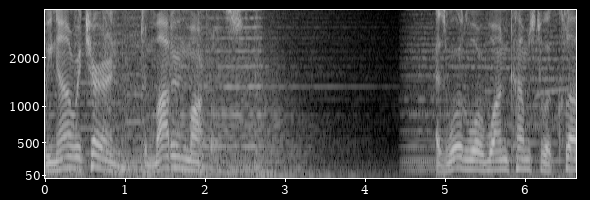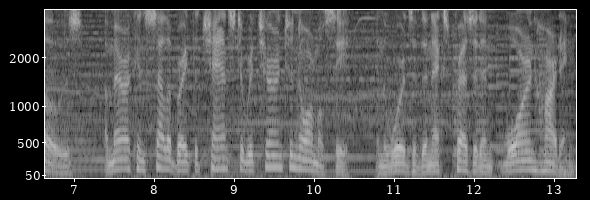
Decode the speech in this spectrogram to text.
We now return to Modern Marvels. As World War I comes to a close, Americans celebrate the chance to return to normalcy, in the words of the next president, Warren Harding.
